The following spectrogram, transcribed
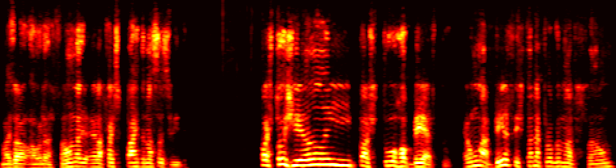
mas a, a oração ela, ela faz parte das nossas vidas. Pastor Jean e Pastor Roberto, é uma benção estar na programação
